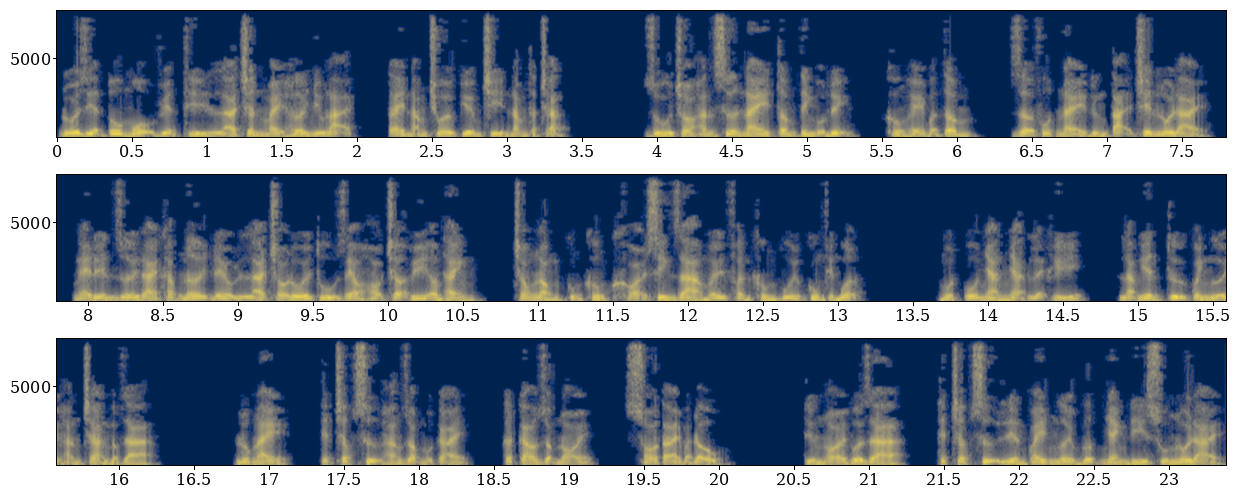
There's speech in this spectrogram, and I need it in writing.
đối diện tô mộ viễn thì là chân mày hơi nhíu lại, tay nắm trôi kiếm chỉ nắm thật chặt. Dù cho hắn xưa nay tâm tính ổn định, không hề bận tâm, giờ phút này đứng tại trên lôi đài, nghe đến dưới đài khắp nơi đều là cho đối thủ gieo họ trợ uy âm thanh, trong lòng cũng không khỏi sinh ra mấy phần không vui cùng phiền muộn. Một cỗ nhàn nhạt lệ khí, lặng yên từ quanh người hắn tràn ngập ra. Lúc này, tiết chấp sự háng dọn một cái, cất cao giọng nói, so tài bắt đầu. Tiếng nói vừa ra, tiết chấp sự liền quay người bước nhanh đi xuống lôi đài,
